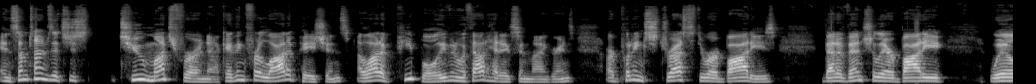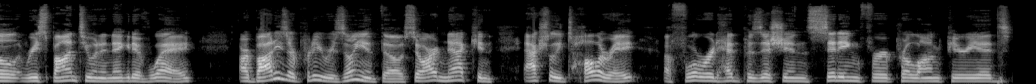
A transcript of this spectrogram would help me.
And sometimes it's just too much for our neck. I think for a lot of patients, a lot of people, even without headaches and migraines, are putting stress through our bodies that eventually our body will respond to in a negative way. Our bodies are pretty resilient though, so our neck can actually tolerate a forward head position, sitting for prolonged periods,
